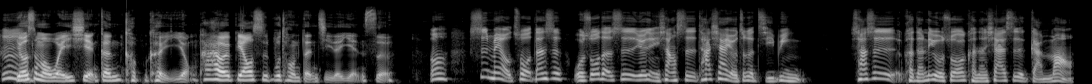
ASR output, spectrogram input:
嗯，有什么危险跟可不可以用，它还会标示不同等级的颜色。嗯，是没有错，但是我说的是有点像是他现在有这个疾病，它是可能，例如说，可能现在是感冒，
